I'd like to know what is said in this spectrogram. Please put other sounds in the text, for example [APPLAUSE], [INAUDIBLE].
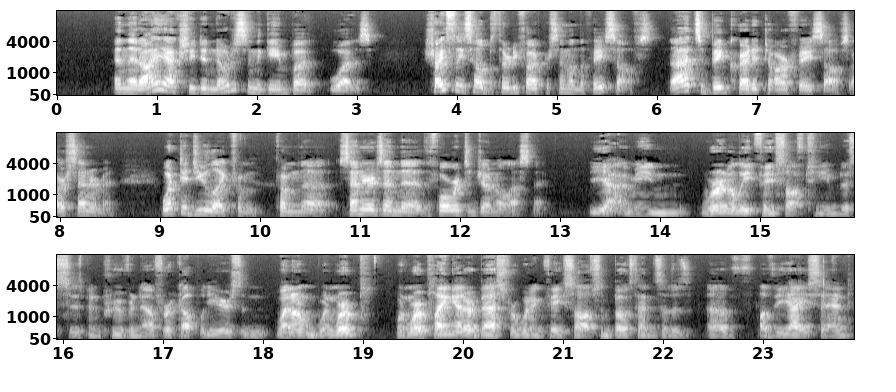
and that I actually didn't notice in the game, but was Scheifele's held to 35% on the faceoffs. That's a big credit to our faceoffs, our centermen. What did you like from, from the centers and the, the forwards in general last night? Yeah, I mean, we're an elite face-off team. This has been proven now for a couple years, and when on when we're when we're playing at our best, we're winning face-offs in both ends of the, of of the ice. And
